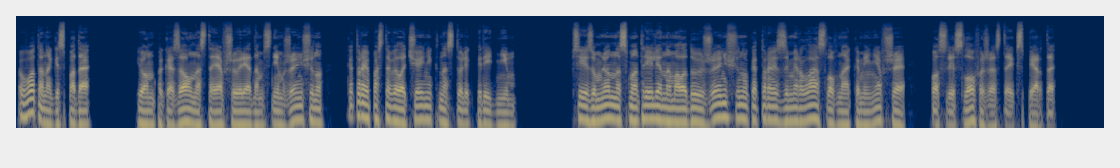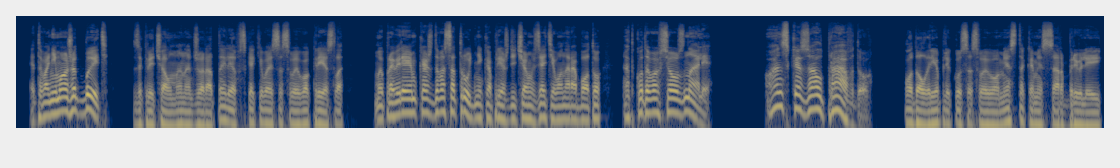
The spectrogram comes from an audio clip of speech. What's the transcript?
Вот она, господа. И он показал настоявшую рядом с ним женщину, которая поставила чайник на столик перед ним. Все изумленно смотрели на молодую женщину, которая замерла, словно окаменевшая, после слов и жеста эксперта. «Этого не может быть!» — закричал менеджер отеля, вскакивая со своего кресла. «Мы проверяем каждого сотрудника, прежде чем взять его на работу. Откуда вы все узнали?» «Он сказал правду», — подал реплику со своего места комиссар Брюлей.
